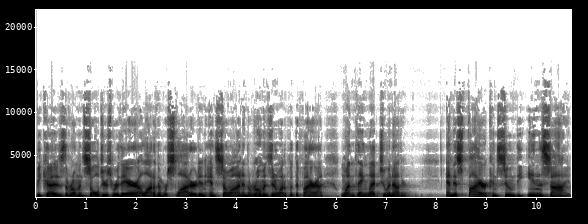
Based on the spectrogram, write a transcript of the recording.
because the Roman soldiers were there. A lot of them were slaughtered and, and so on. And the Romans didn't want to put the fire out. One thing led to another. And this fire consumed the inside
